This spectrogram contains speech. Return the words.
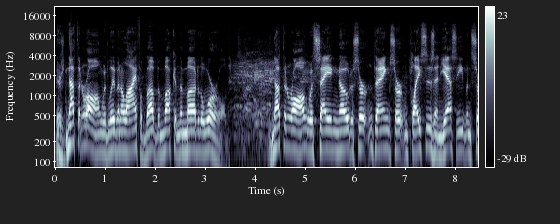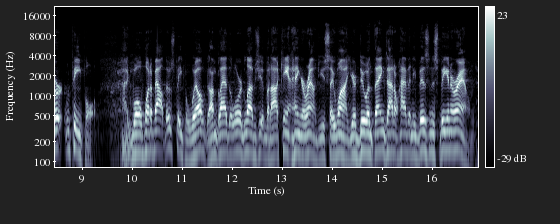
There's nothing wrong with living a life above the muck and the mud of the world. Nothing wrong with saying no to certain things, certain places, and yes, even certain people. Well, what about those people? Well, I'm glad the Lord loves you, but I can't hang around you. You say, why? You're doing things I don't have any business being around.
